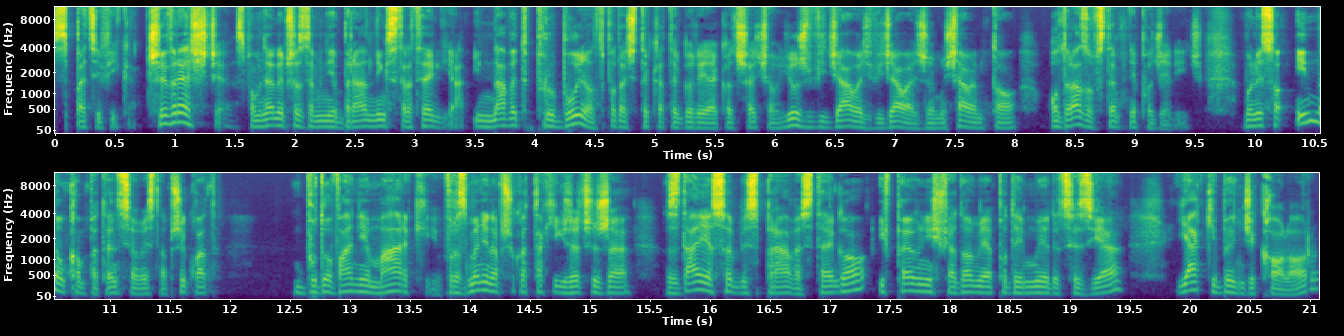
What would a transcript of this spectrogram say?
specyfikę. Czy wreszcie wspomniany przeze mnie branding, strategia i nawet próbując podać tę kategorię jako trzecią, już widziałeś, widziałeś, że musiałem to od razu wstępnie podzielić, bo nieco inną kompetencją jest na przykład budowanie marki, w rozumieniu na przykład takich rzeczy, że zdaję sobie sprawę z tego i w pełni świadomie podejmuję decyzję, jaki będzie kolor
